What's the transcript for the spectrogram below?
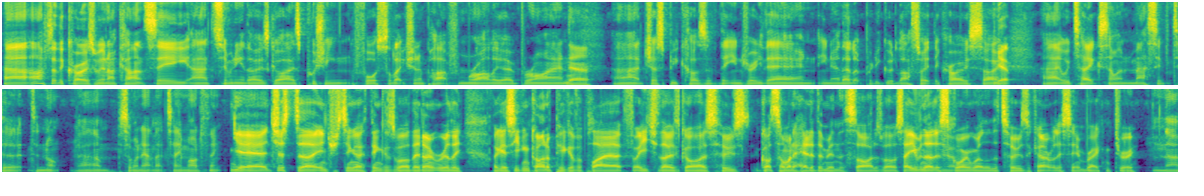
after the Crows win, I can't see uh, too many of those guys pushing for selection apart from Reilly O'Brien No. Uh, just because of the injury there. And, you know, they looked pretty good last week, the Crows. So Yep. uh, it would take someone massive to, to knock um, someone out that team, I'd think. Yeah, just uh, interesting, I think, as well. They don't really, I guess you can kind of pick of a player for each of those guys who's got someone ahead of them in the side as well. So even though they're Yeah. scoring well in the twos, I can't really see them breaking through. No,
